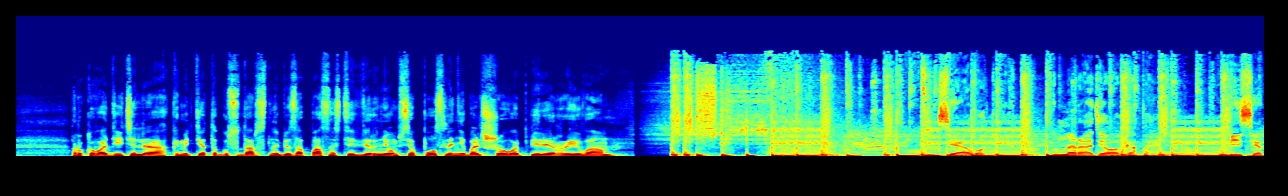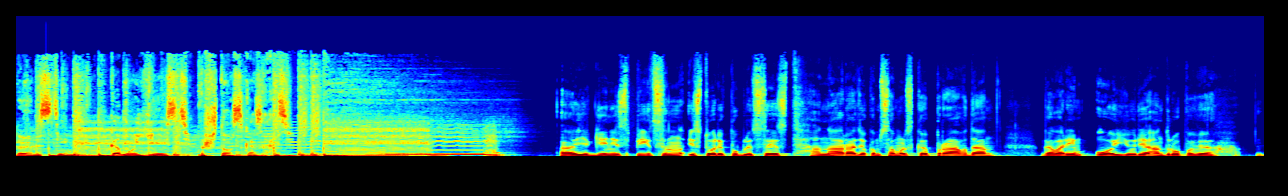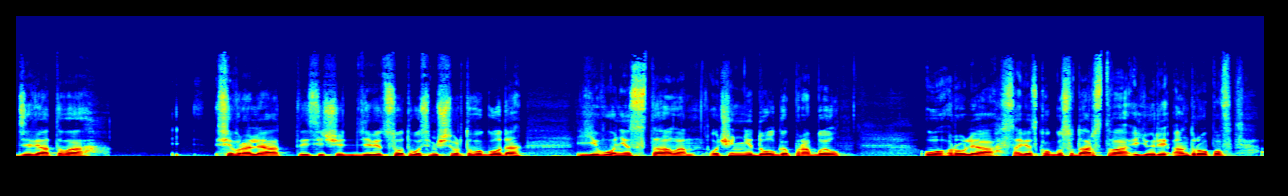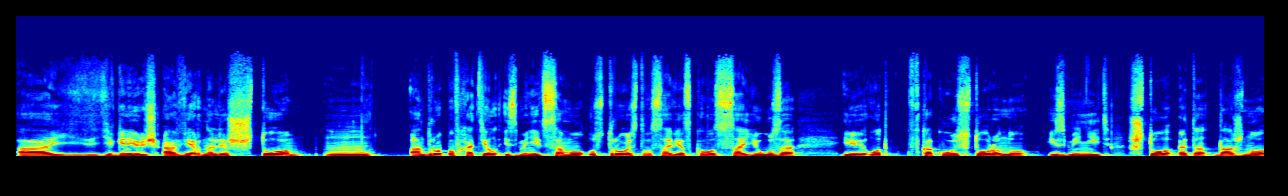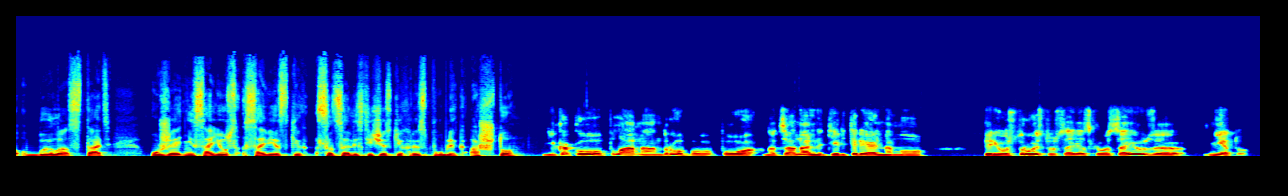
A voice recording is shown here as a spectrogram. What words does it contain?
руководителя Комитета государственной безопасности. Вернемся после небольшого перерыва. Диалоги на Радио КП. Беседуем с теми, кому есть что сказать. Э, Евгений Спицын, историк-публицист на радио «Комсомольская правда». Говорим о Юрии Андропове. 9 февраля 1984 года его не стало. Очень недолго пробыл у руля советского государства Юрий Андропов. А, Евгений Юрьевич, а верно ли, что Андропов хотел изменить само устройство Советского Союза и вот в какую сторону изменить? Что это должно было стать? Уже не Союз Советских Социалистических Республик, а что? Никакого плана Андропова по национально-территориальному переустройству Советского Союза нету.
